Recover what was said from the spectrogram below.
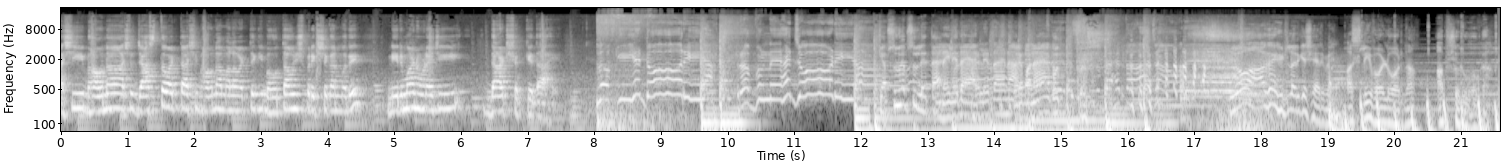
अशी भावना असं जास्त वाटतं अशी भावना मला वाटतं की बहुतांश प्रेक्षकांमध्ये निर्माण होण्याची दाट शक्यता आहे. है कैप्सूल वैप्सूल लेता है? नहीं लेता यार। लेता है ना। अरे बनाया खुद। बहता जाऊं रे। लो आ गए हिटलर के शहर में। असली वर्ल्ड वॉर ना अब शुरू होगा।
